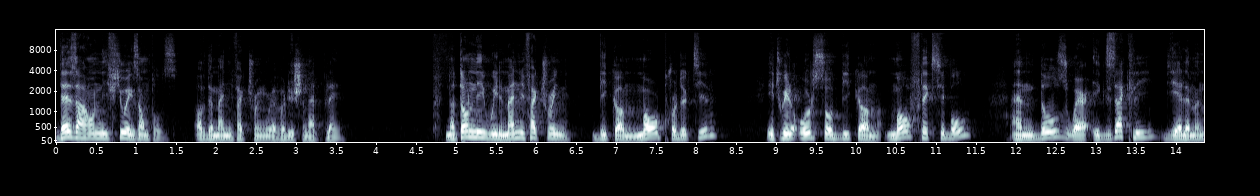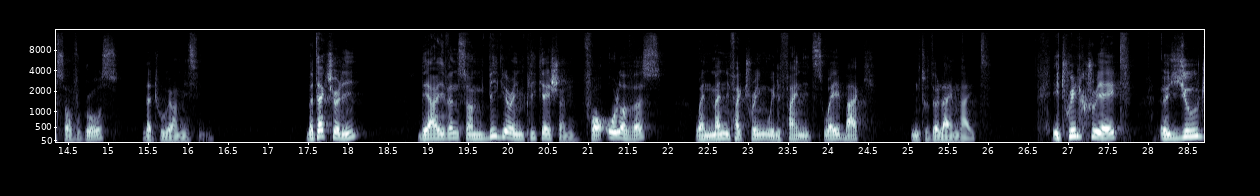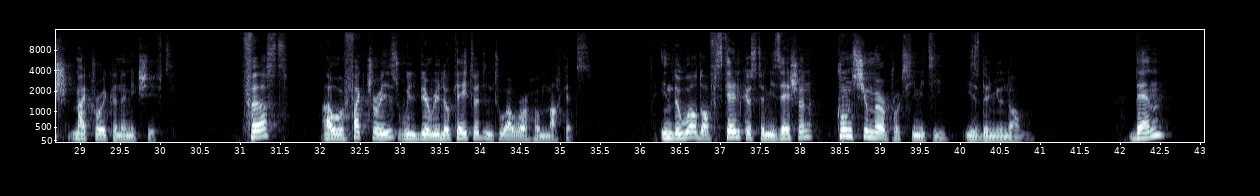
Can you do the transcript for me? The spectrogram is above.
These are only few examples of the manufacturing revolution at play. Not only will manufacturing become more productive, it will also become more flexible, and those were exactly the elements of growth that we were missing. But actually, there are even some bigger implications for all of us when manufacturing will find its way back into the limelight. It will create a huge macroeconomic shift. First, our factories will be relocated into our home markets. In the world of scale customization, consumer proximity is the new norm. Then,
